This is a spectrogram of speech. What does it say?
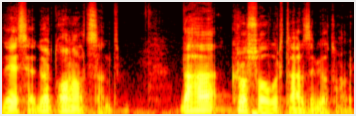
DS4 16 santim. Daha crossover tarzı bir otomobil.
